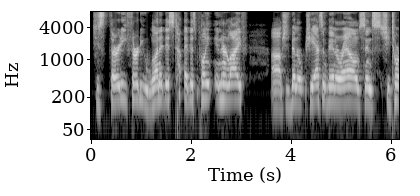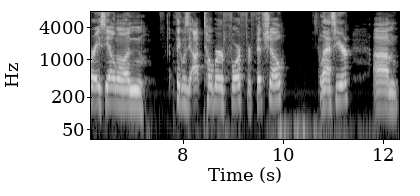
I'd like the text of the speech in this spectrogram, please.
she's 30, 31 at this t- at this point in her life. Um, she's been she hasn't been around since she tore ACL on think it was the October fourth or fifth show last year. Um,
